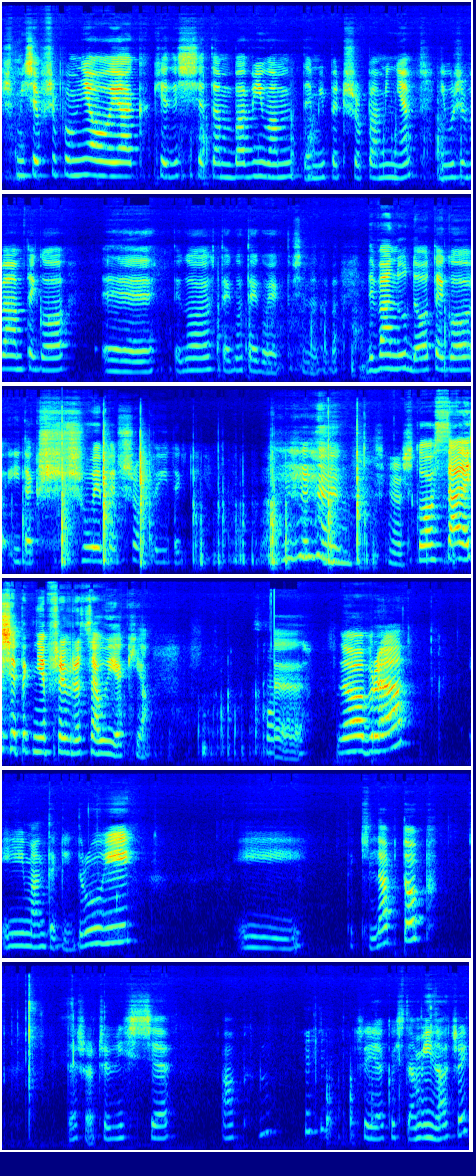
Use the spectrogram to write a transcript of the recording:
Już mi się przypomniało, jak kiedyś się tam bawiłam tymi pet shopami, nie? I używałam tego, e, tego, tego, tego, jak to się nazywa, dywanu do tego i tak szły pet shopy i tak... Śmiesznie. Tylko wcale się tak nie przewracały jak ja. E, dobra. I mam taki drugi. I taki laptop. Też oczywiście Apple. Czy jakoś tam inaczej.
